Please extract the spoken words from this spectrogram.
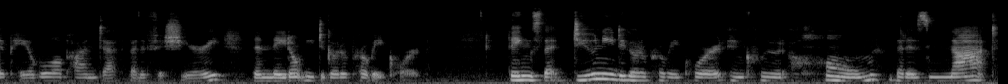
a payable upon death beneficiary, then they don't need to go to probate court. Things that do need to go to probate court include a home that is not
